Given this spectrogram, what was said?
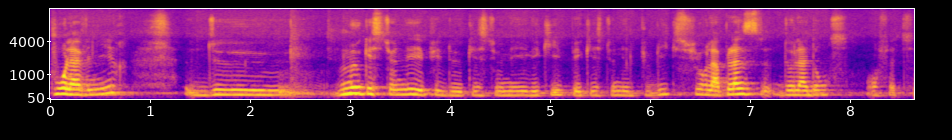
pour l'avenir de me questionner et puis de questionner l'équipe et questionner le public sur la place de la danse en fait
